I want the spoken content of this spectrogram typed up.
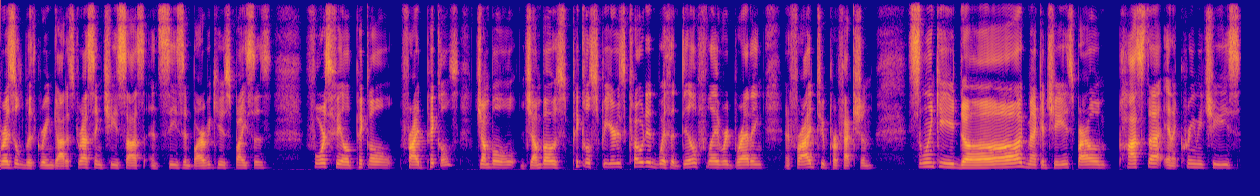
drizzled with green goddess dressing, cheese sauce, and seasoned barbecue spices. Forcefield pickle fried pickles, jumbo jumbo's pickle spears coated with a dill flavored breading and fried to perfection. Slinky dog mac and cheese, spiral pasta and a creamy cheese,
